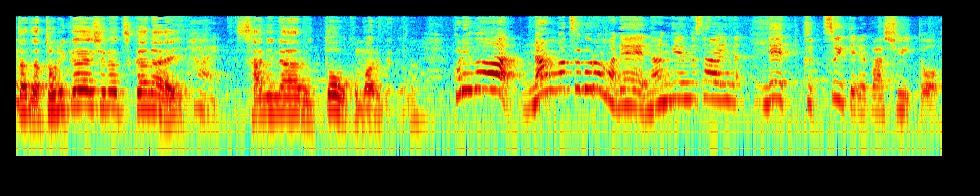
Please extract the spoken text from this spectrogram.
ただ取り返しのつかないはい。差になると困るけどな。これは何月頃まで何ゲーム差でくっついてれば首位と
